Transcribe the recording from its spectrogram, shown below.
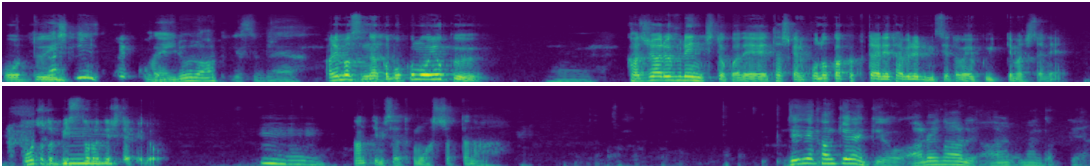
GoTo 結構ね、いろいろあるんですよね。ありますね。なんか僕もよくうんカジュアルフレンチとかで、確かにこの価格帯で食べれる店とかよく行ってましたね。もうちょっとビストロでしたけど、うんうん。なんて店だったかもう忘れちゃったな。全然関係ないけど、あれがある、あれ、なんだっけ。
